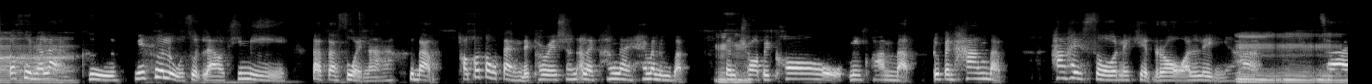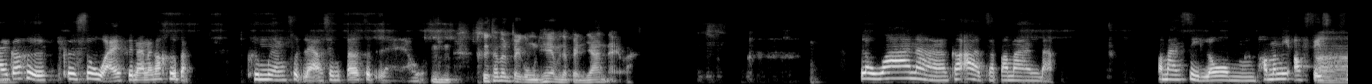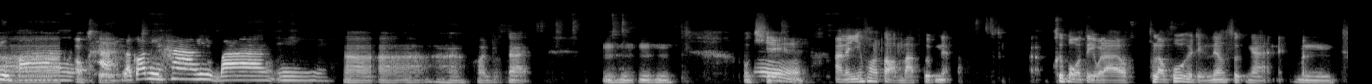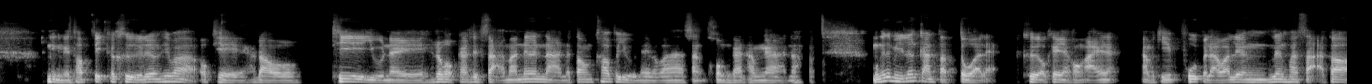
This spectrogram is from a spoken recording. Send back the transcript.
าก็คือนั่นแหละ คือนี่คือหรูสุดแล้วที่มีแต่แต่สวยนะ คือแบบเขาก็ตกแต่ง decoration อะไรข้างในให้มันดูแบบเป็นอืม tropical มีความแบบดูเป็นห้างแบบห้างไฮโซในเขตร้อนอะไรอย่างเงี้ยอืค่ะมอืมอืมใช่ก็คือคือสวยคือนั้นก็คือแบบคือเมืองสุดแล้วเซ็นเตอร์สุดแล้วอืมคือถ้ามันเป็นกรุงเทพมันจะเป็นย่านไหนวะ เราว่านะก็อาจจะประมาณแบบ ประมาณสีลม เพราะมันมีออฟฟิศอยู่บ้างโอเคค่ะ แล้วก็มีห้างอยู่บ้าง อืมอ่าอ่าอ่าอ่าพอดูได้ อืมฮึอืมฮึโอเคอืมอะไรนี้พอตอบมาปุ๊บเนี่ยคือปกติเวลาเราพูดถึงเรื่องฝึกงานเนี่ยมันหนึ่งใน topic ก็คือเรื่องที่ว่า โอเค เราที่อยู่ในระบบการศึกษามาเนิ่นนานจะต้องเข้าไปอยู่ในแบบว่าสังคมการทำงานเนอะมันก็จะมีเรื่องการปรับตัวแหละ คือโอเคอย่างของไอซ์เนี่ย อะเมื่อกี้พูดไปแล้วว่าเรื่องเรื่องภาษาก็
